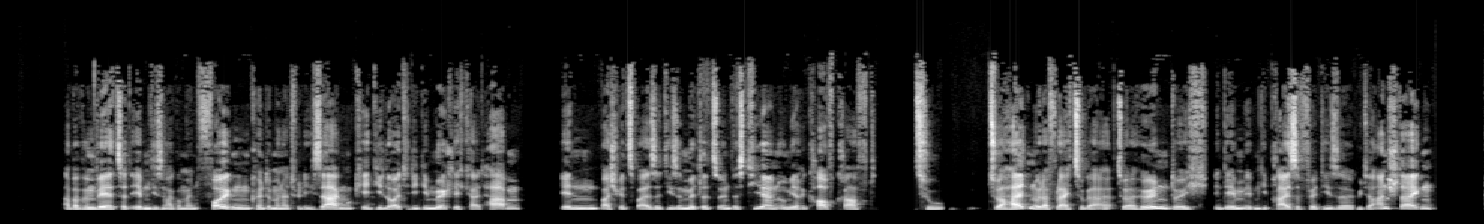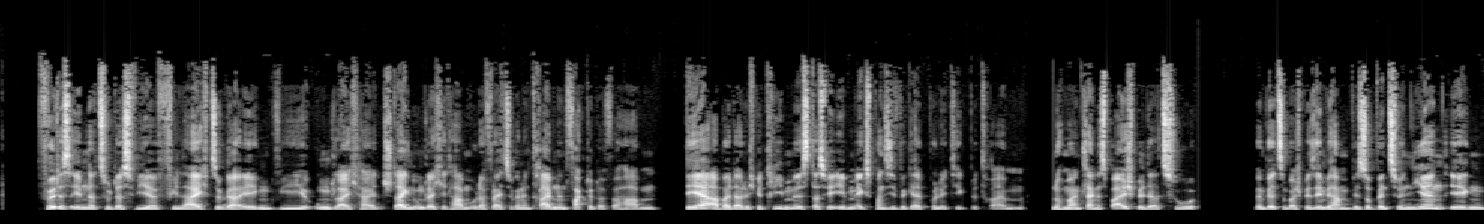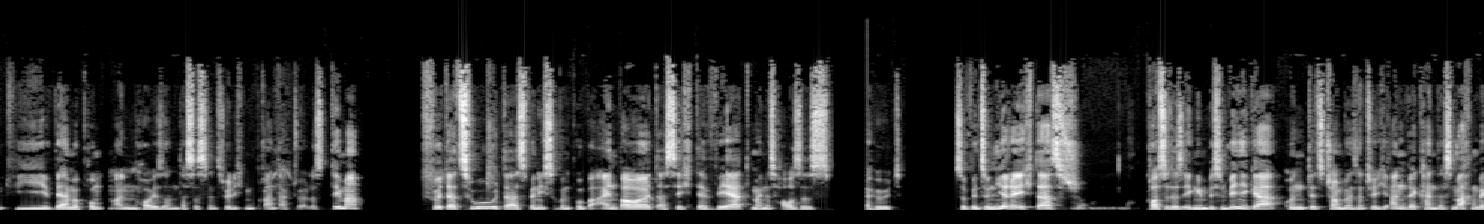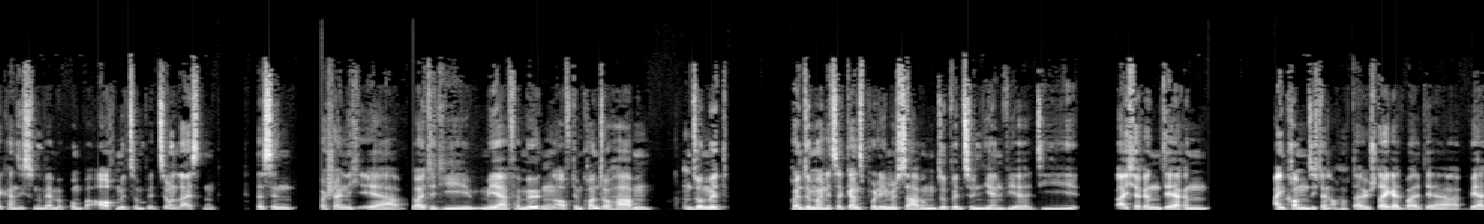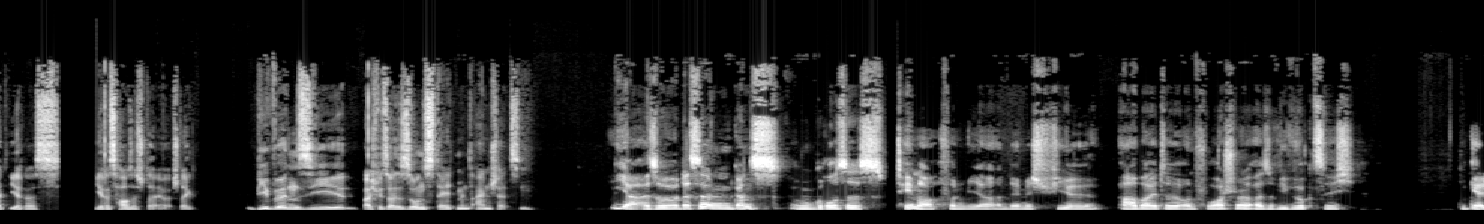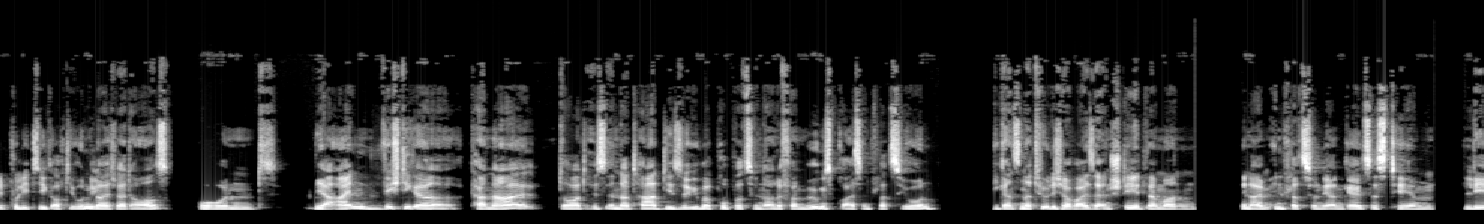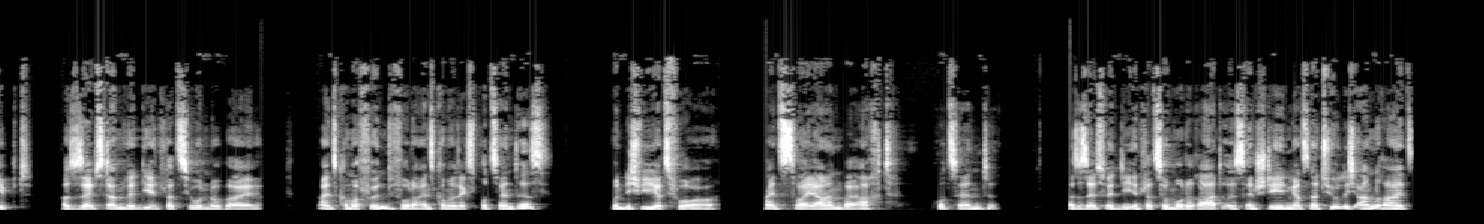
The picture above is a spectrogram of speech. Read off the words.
Aber wenn wir jetzt halt eben diesem Argument folgen, könnte man natürlich sagen, okay, die Leute, die die Möglichkeit haben, in beispielsweise diese Mittel zu investieren, um ihre Kaufkraft zu, zu erhalten oder vielleicht sogar zu erhöhen, durch, indem eben die Preise für diese Güter ansteigen, führt es eben dazu, dass wir vielleicht sogar irgendwie Ungleichheit, steigende Ungleichheit haben oder vielleicht sogar einen treibenden Faktor dafür haben, der aber dadurch getrieben ist, dass wir eben expansive Geldpolitik betreiben. Nochmal ein kleines Beispiel dazu. Wenn wir zum Beispiel sehen, wir haben, wir subventionieren irgendwie Wärmepumpen an Häusern. Das ist natürlich ein brandaktuelles Thema. Führt dazu, dass wenn ich so eine Pumpe einbaue, dass sich der Wert meines Hauses erhöht. Subventioniere ich das, kostet das irgendwie ein bisschen weniger. Und jetzt schauen wir uns natürlich an, wer kann das machen, wer kann sich so eine Wärmepumpe auch mit Subvention leisten. Das sind wahrscheinlich eher Leute, die mehr Vermögen auf dem Konto haben. Und somit könnte man jetzt halt ganz polemisch sagen, subventionieren wir die Reicheren, deren Einkommen sich dann auch noch dadurch steigert, weil der Wert ihres, ihres Hauses steigt. Wie würden Sie beispielsweise so ein Statement einschätzen? Ja, also das ist ein ganz großes Thema von mir, an dem ich viel arbeite und forsche. Also wie wirkt sich die Geldpolitik auf die Ungleichheit aus? Und ja, ein wichtiger Kanal dort ist in der Tat diese überproportionale Vermögenspreisinflation, die ganz natürlicherweise entsteht, wenn man in einem inflationären Geldsystem lebt. Also selbst dann, wenn die Inflation nur bei 1,5 oder 1,6 Prozent ist, und nicht wie jetzt vor ein, zwei Jahren bei acht Prozent. Also selbst wenn die Inflation moderat ist, entstehen ganz natürlich Anreize,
